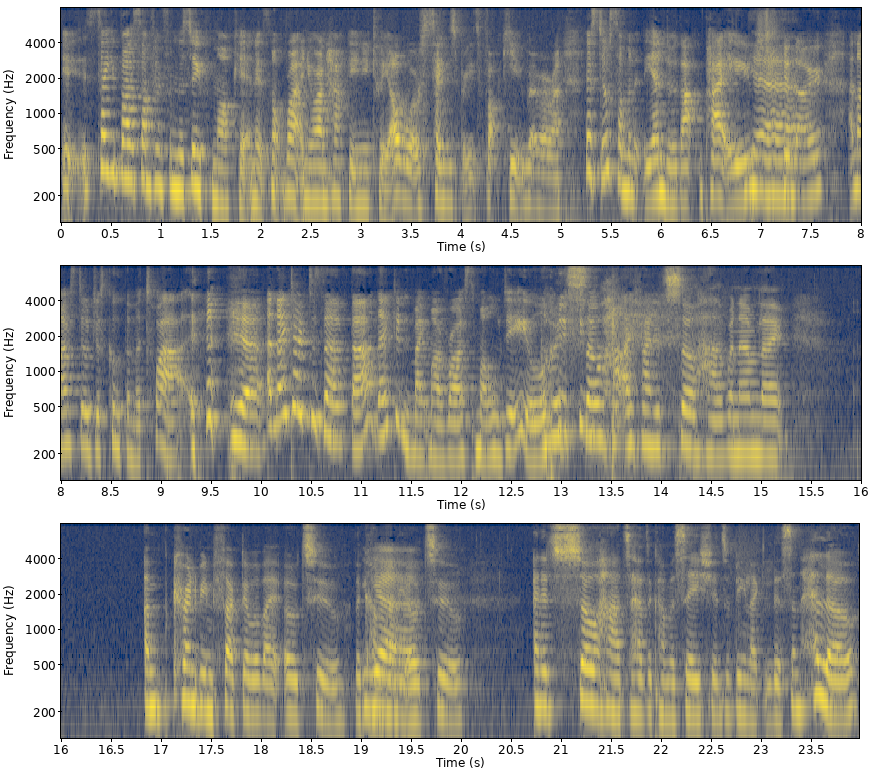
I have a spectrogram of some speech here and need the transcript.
it- Say you buy something from the supermarket and it's not right and you're unhappy and you tweet, oh, well, Sainsbury's, fuck you, blah, blah, blah. There's still someone at the end of that page, Yeah. you know, and I've still just called them a twat. yeah. And they don't deserve that. They didn't make my rice mouldy or Oh, it's so hard. I find it so hard when I'm like, I'm currently being fucked over by O2, the company Yeah. O2. And it's so hard to have the conversations of being like, listen, hello,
